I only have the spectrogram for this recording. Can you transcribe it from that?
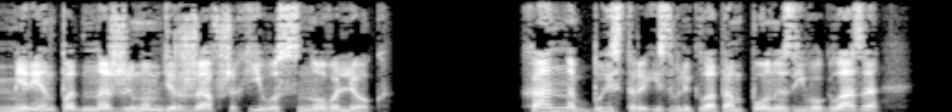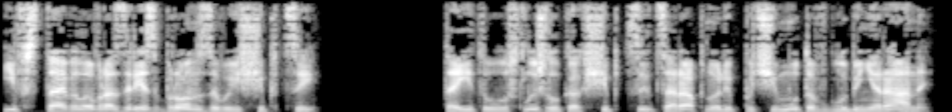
Мирен под нажимом державших его снова лег. Ханна быстро извлекла тампон из его глаза и вставила в разрез бронзовые щипцы. Таита услышал, как щипцы царапнули почему-то в глубине раны.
